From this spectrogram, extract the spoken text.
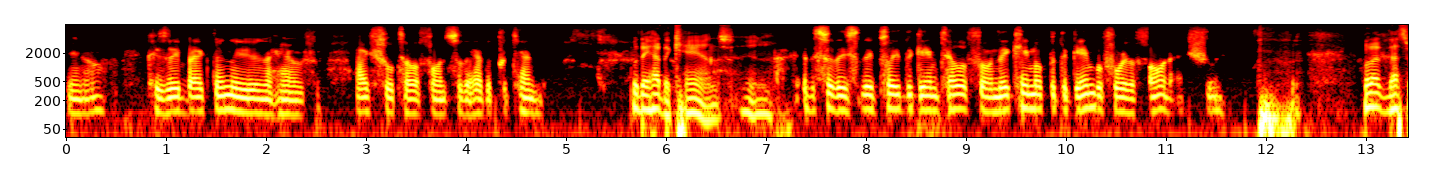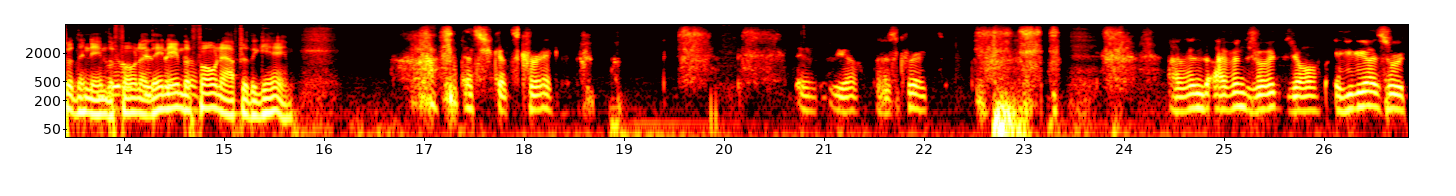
you know, because they back then they didn't have actual telephones, so they had to pretend. well, they had the cans. You know. So they they played the game telephone. They came up with the game before the phone, actually. Well, that, that's what they named the Little phone. They they named the phone after the game. that's that's correct. Yeah, that's correct. I've en- I've enjoyed y'all. You guys were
